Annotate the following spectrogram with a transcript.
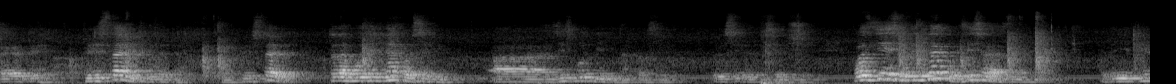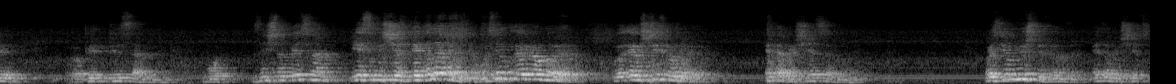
э, переставить вот это, переставить, тогда будет одинаково с этим, а здесь будет не одинаково э, следующий. Вот здесь вот одинаково, здесь разные. Это не пере, переставлено. Вот. Значит, соответственно, если мы сейчас диагонально возьмем, возьмем r равно r, r равно r, это обращается равно. Возьмем мишты это обращается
